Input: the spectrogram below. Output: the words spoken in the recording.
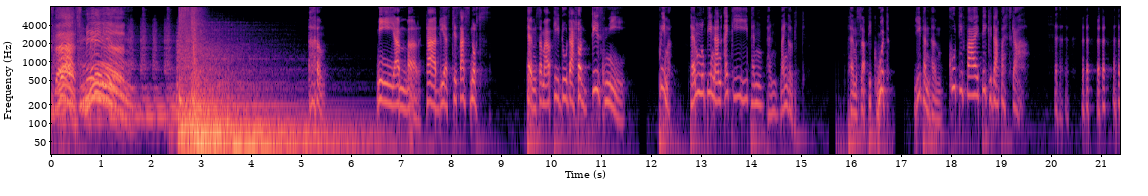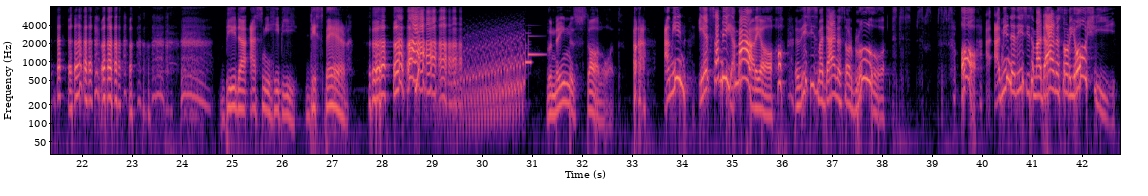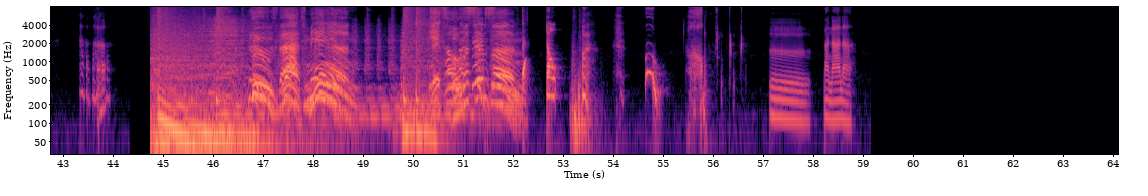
Who's that minion? Mi Amber, Kadias Tisasnos. Pem sama pidu dahod Disney. Prima, pem nupinan IP pen pen manglevik. Pem sa pik wood. Yi pen pem pik dapaska. Bida asmi hippie, despair. the name is Star-Lord. I mean, it's a me, Mario. This is my dinosaur Blue. Oh, I mean, this is my dinosaur Yoshi. Who's that minion? It's Homer Simpson! Don't. Ooh. Uh, banana.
